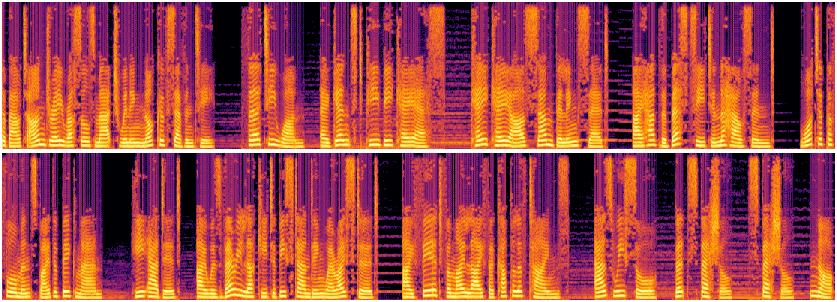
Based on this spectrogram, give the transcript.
about Andre Russell's match-winning knock of 70. 31 against PBKS. KKR's Sam Billings said, I had the best seat in the house and what a performance by the big man. He added, I was very lucky to be standing where I stood. I feared for my life a couple of times. As we saw. But special, special knock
